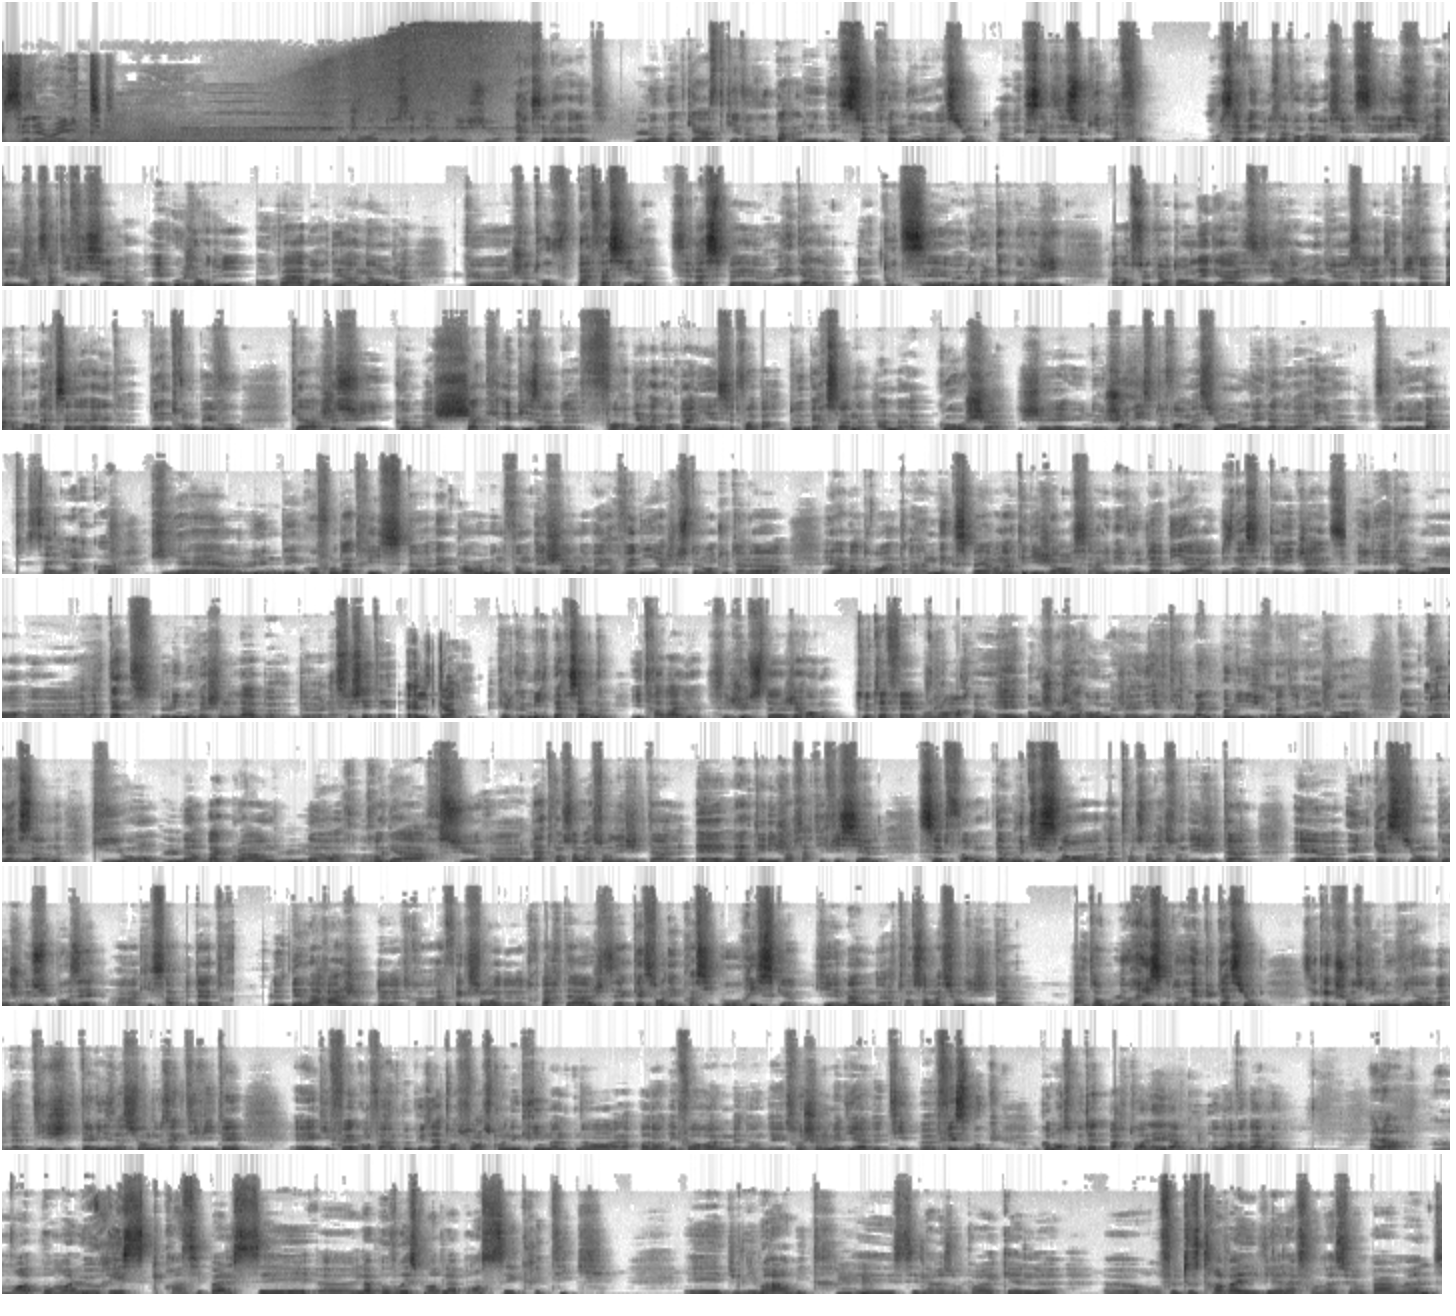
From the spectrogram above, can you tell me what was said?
Accelerate. Bonjour à tous et bienvenue sur Accelerate, le podcast qui veut vous parler des secrets de l'innovation avec celles et ceux qui la font. Vous savez que nous avons commencé une série sur l'intelligence artificielle et aujourd'hui on va aborder un angle que je trouve pas facile, c'est l'aspect euh, légal dans toutes ces euh, nouvelles technologies. Alors ceux qui entendent légal, ils disent déjà mon dieu, ça va être l'épisode barbant d'Accelerate, détrompez-vous, car je suis, comme à chaque épisode, fort bien accompagné, cette fois par deux personnes. À ma gauche, j'ai une juriste de formation, Leila Delarive. Salut Leila. Salut Marco. Qui est euh, l'une des cofondatrices de l'Empowerment Foundation, on va y revenir justement tout à l'heure. Et à ma droite, un expert en intelligence, hein, il est venu de la BI, Business Intelligence. il est également à la tête de l'Innovation Lab de la société LK. Quelques mille personnes y travaillent, c'est juste euh, Jérôme? Tout à fait, bonjour Marco. Et bonjour Jérôme, j'allais dire qu'elle mal poli, j'ai pas dit bonjour. Donc deux personnes qui ont leur background, leur regard sur euh, la transformation digitale et l'intelligence artificielle, cette forme d'aboutissement hein, de la transformation digitale. Et euh, une question que je me suis posée, hein, qui sera peut-être le démarrage de notre réflexion et de notre partage, c'est quels sont les principaux risques qui émanent de la transformation digitale? Par exemple, le risque de réputation, c'est quelque chose qui nous vient bah, de la digitalisation de nos activités et qui fait qu'on fait un peu plus attention à ce qu'on écrit maintenant, alors pas dans des forums, mais dans des social media de type euh, Facebook. On commence peut-être par toi, Leïla, honneur aux dames. Alors, moi, pour moi, le risque principal, c'est euh, l'appauvrissement de la pensée critique et du libre arbitre. Mhm. Et c'est la raison pour laquelle euh, on fait tout ce travail via la Fondation Empowerment,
